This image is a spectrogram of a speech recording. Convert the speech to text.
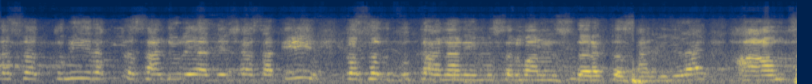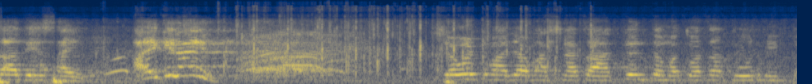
जसं तुम्ही रक्त सांडवले या देशासाठी तसंच बुद्धांनी आणि मुसलमानांनी सुद्धा रक्त सांडलेलं आहे. हा आमचा देश आहे. आहे की नाही? शेवट माझ्या भाषणाचा अत्यंत महत्त्वाचा दोन मिनिट.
